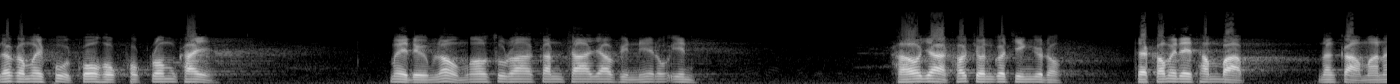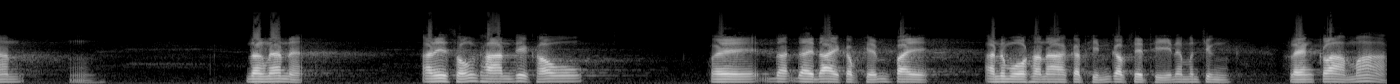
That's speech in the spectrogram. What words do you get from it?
แล้วก็ไม่พูดโกหกผกลมใคร ไม่ดื่มเหล้าเมาสุรากัญชายาฝิ่นเฮโรอีนเขายากเขาจนก็จริงอยู่ดอก แต่เขาไม่ได้ทำบาปดังกล่าวมานั้นดังนั้นเนี่ยอันนี้สงทานที่เขาไปได้ได้กับเข็มไปอนุโมทนากระถินกับเศรษฐีนะมันจึงแรงกล้ามาก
